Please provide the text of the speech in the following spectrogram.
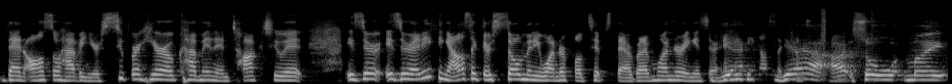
then also having your superhero come in and talk to it. Is there is there anything else? Like, there's so many wonderful tips there, but I'm wondering, is there yeah, anything else? yeah. Uh, so my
